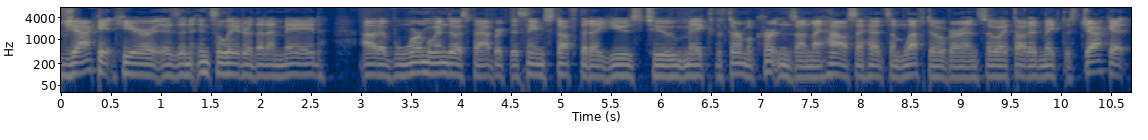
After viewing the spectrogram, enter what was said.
jacket here is an insulator that I made out of warm windows fabric, the same stuff that I used to make the thermal curtains on my house. I had some leftover, and so I thought I'd make this jacket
